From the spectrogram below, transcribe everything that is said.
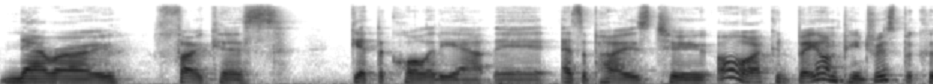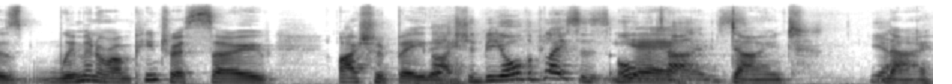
narrow, focus, get the quality out there as opposed to, oh, I could be on Pinterest because women are on Pinterest, so I should be there. I should be all the places, all yeah, the times. don't. Yeah. No.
